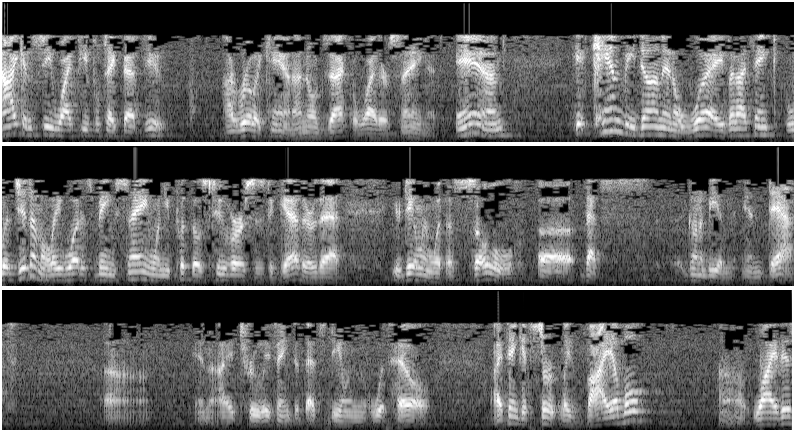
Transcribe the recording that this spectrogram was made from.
I can see why people take that view. I really can. I know exactly why they're saying it, and it can be done in a way. But I think legitimately, what it's being saying when you put those two verses together, that you're dealing with a soul uh, that's going to be in, in death uh, and I truly think that that's dealing with hell. I think it's certainly viable. Uh, why this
